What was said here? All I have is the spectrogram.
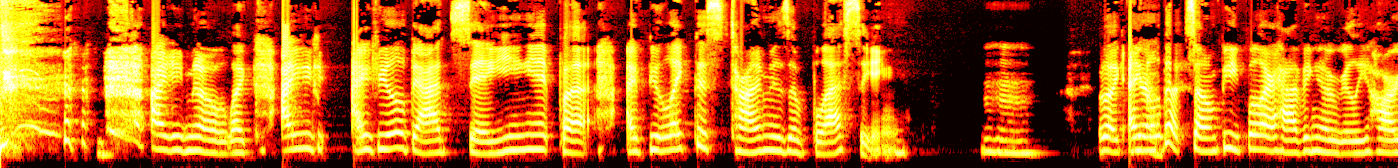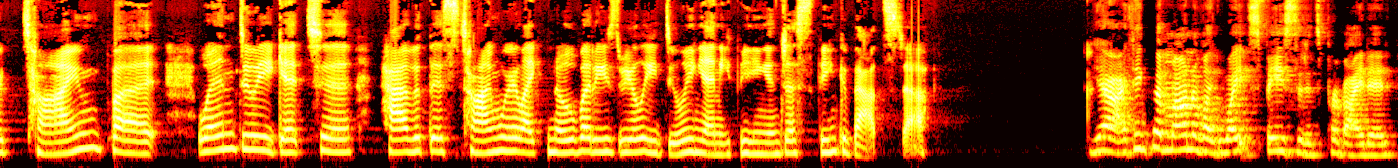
I know. Like, I. I feel bad saying it, but I feel like this time is a blessing. Mm-hmm. Like, I yeah. know that some people are having a really hard time, but when do we get to have this time where like nobody's really doing anything and just think about stuff. Yeah, I think the amount of like white space that it's provided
